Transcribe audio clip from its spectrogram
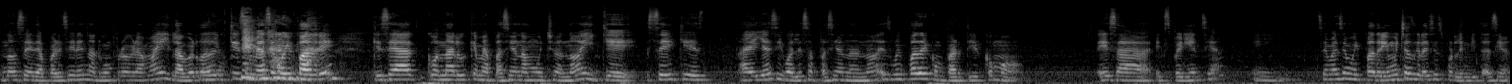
no sé, de aparecer en algún programa y la verdad es que se me hace muy padre que sea con algo que me apasiona mucho, ¿no? Y que sé que a ellas igual les apasiona, ¿no? Es muy padre compartir como esa experiencia y se me hace muy padre y muchas gracias por la invitación.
